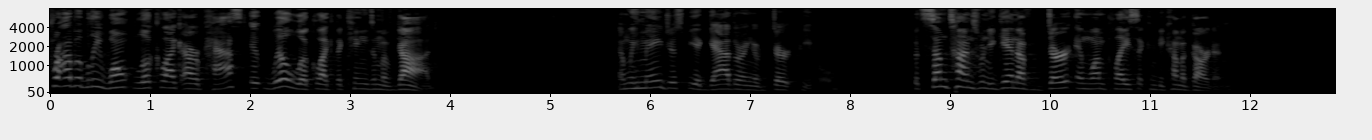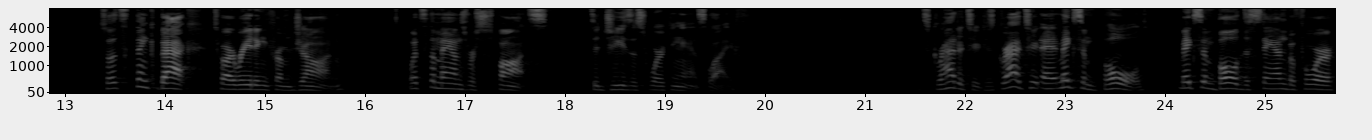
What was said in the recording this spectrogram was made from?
probably won't look like our past, it will look like the kingdom of God. And we may just be a gathering of dirt people. But sometimes when you get enough dirt in one place, it can become a garden. So let's think back to our reading from John. What's the man's response to Jesus working in his life? It's gratitude. His gratitude, and it makes him bold. It makes him bold to stand before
